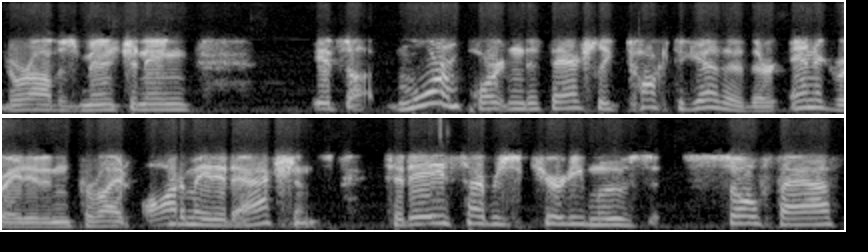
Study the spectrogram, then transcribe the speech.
Nirav was mentioning, it's more important that they actually talk together. They're integrated and provide automated actions. Today's cybersecurity moves so fast.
